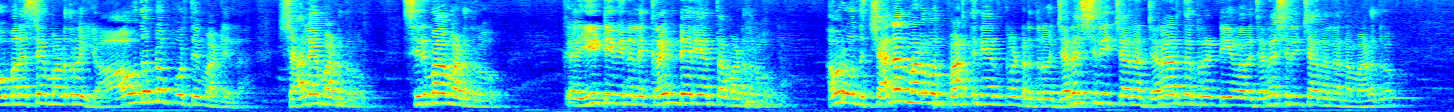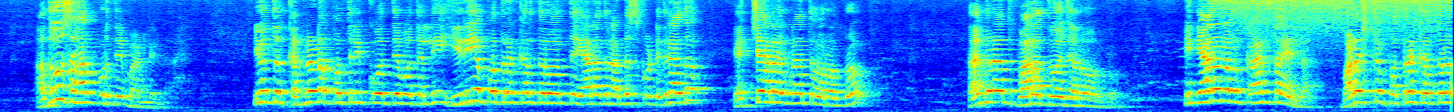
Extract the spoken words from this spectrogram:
ಓ ಮನಸ್ಸೆ ಮಾಡಿದ್ರು, ಯಾವುದನ್ನು ಪೂರ್ತಿ ಮಾಡಲಿಲ್ಲ. ಶಾಲೆ ಮಾಡಿದ್ರು, ಸಿನಿಮಾ ಮಾಡಿದ್ರು, ಈ ಟಿ ವಿನಲ್ಲಿ ಕ್ರೈಮ್ ಡೈರಿ ಅಂತ ಮಾಡಿದ್ರು. ಅವರು ಒಂದು ಚಾನಲ್ ಮಾಡ್ಬೋದು, ಮಾಡ್ತೀನಿ ಅಂದ್ಕೊಂಡಿದ್ರು ಜನಶ್ರೀ ಚಾನಲ್ ಜನಾರ್ದನ್ ರೆಡ್ಡಿ ಅವರ ಜನಶ್ರೀ ಚಾನಲ್ ಅನ್ನ ಮಾಡಿದ್ರು. ಅದೂ ಸಹ ಪೂರ್ತಿ ಮಾಡಲಿಲ್ಲ. ಇವತ್ತು ಕನ್ನಡ ಪತ್ರಿಕೋದ್ಯಮದಲ್ಲಿ ಹಿರಿಯ ಪತ್ರಕರ್ತರು ಅಂತ ಯಾರಾದರೂ ಅನ್ನಿಸ್ಕೊಂಡಿದ್ರೆ ಅದು ಎಚ್ ಆರ್ ರಂಗನಾಥ್ ಅವರೊಬ್ರು ರಂಗನಾಥ್ ಭಾರದ್ವಾಜ್ ಅವರೊಬ್ರು. ಇನ್ಯಾರೋ ನಮಗೆ ಕಾಣ್ತಾ ಇಲ್ಲ. ಬಹಳಷ್ಟು ಪತ್ರಕರ್ತರು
